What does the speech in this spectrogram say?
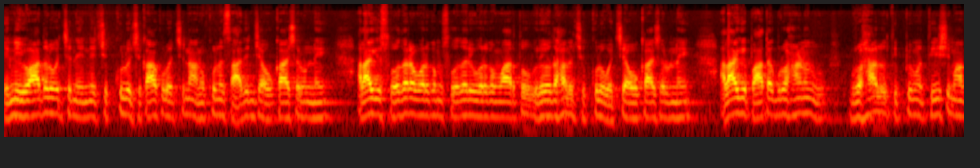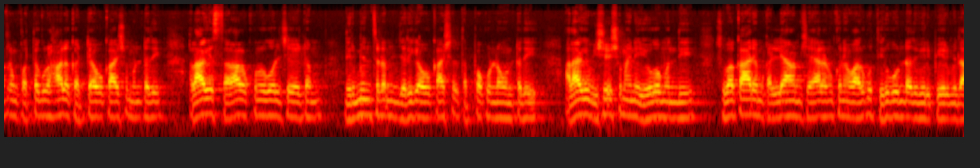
ఎన్ని వివాదాలు వచ్చినా ఎన్ని చిక్కులు చికాకులు వచ్చినా అనుకున్న సాధించే అవకాశాలు ఉన్నాయి. అలాగే సోదర వర్గం సోదరి వర్గం వారితో విరోధాలు చిక్కులు వచ్చే అవకాశాలు ఉన్నాయి. అలాగే పాత గృహాలను గృహాలు తిప్పి తీసి మాత్రం కొత్త గృహాలు కట్టే అవకాశం ఉంటుంది. అలాగే స్థలాలు కొనుగోలు చేయటం నిర్మించడం జరిగే అవకాశాలు తప్పకుండా ఉంటుంది. అలాగే విశేషమైన యోగం ఉంది. శుభకార్యం కళ్యాణం చేయాలనుకునే వారికి తిరుగు ఉండదు వీరి పేరు మీద.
